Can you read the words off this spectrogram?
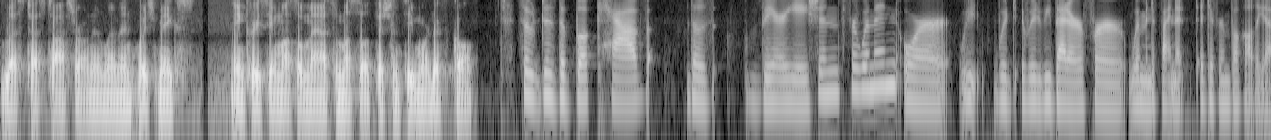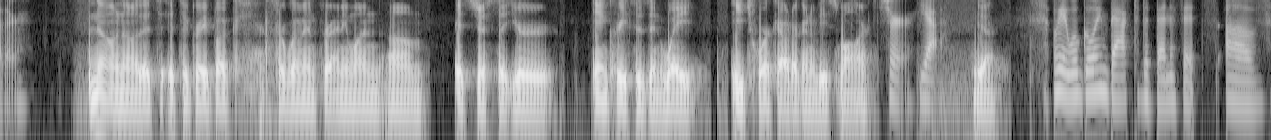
less testosterone in women which makes increasing muscle mass and muscle efficiency more difficult So does the book have those variations for women, or we, would it would be better for women to find a, a different book altogether? no no it's it's a great book for women for anyone um, it's just that your increases in weight each workout are going to be smaller Sure, yeah. yeah Okay, well, going back to the benefits of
